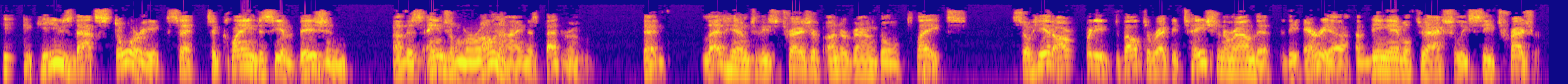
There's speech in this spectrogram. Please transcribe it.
He, he used that story set to claim to see a vision of this angel Moroni in his bedroom that led him to these treasure of underground gold plates. So he had already developed a reputation around the, the area of being able to actually see treasure.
